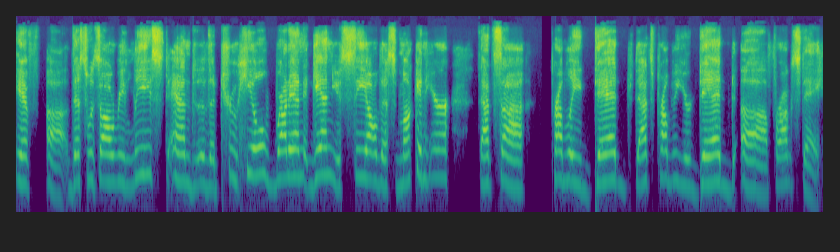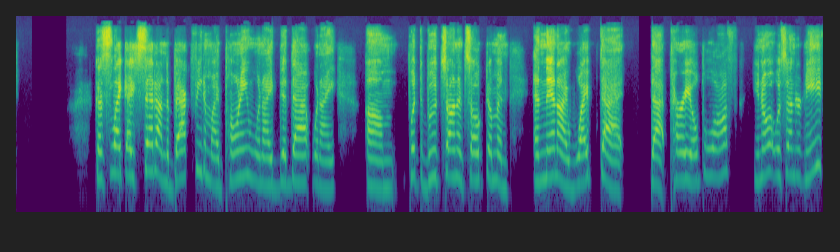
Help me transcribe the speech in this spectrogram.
if uh, this was all released and the true heel brought in. Again, you see all this muck in here. That's uh, probably dead. That's probably your dead uh, frog stay. Because, like I said, on the back feet of my pony, when I did that, when I um, put the boots on and soaked them and and then I wiped that that periople off. You know what was underneath?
